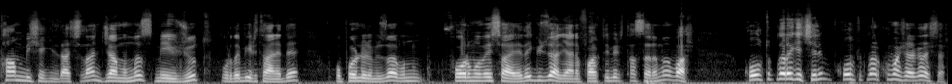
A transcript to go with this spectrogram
tam bir şekilde açılan camımız mevcut. Burada bir tane de hoparlörümüz var. Bunun formu vesaire de güzel. Yani farklı bir tasarımı var. Koltuklara geçelim. Koltuklar kumaş arkadaşlar.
